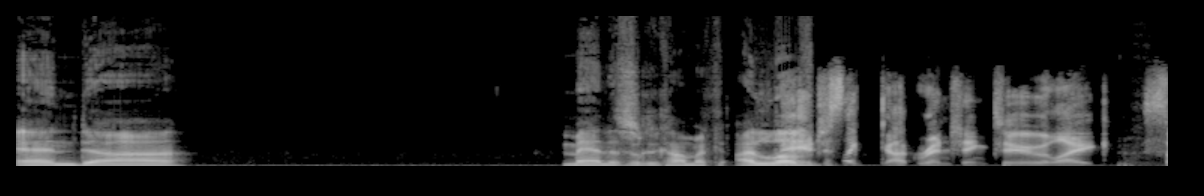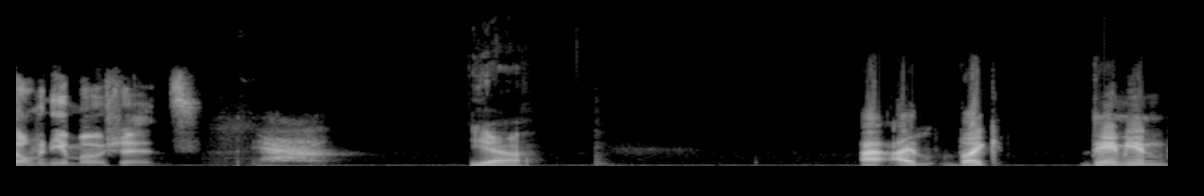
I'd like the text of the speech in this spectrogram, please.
And uh man this is a good comic i love Man, just like gut wrenching too. Like so many emotions. Yeah. yeah I, I like Damian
